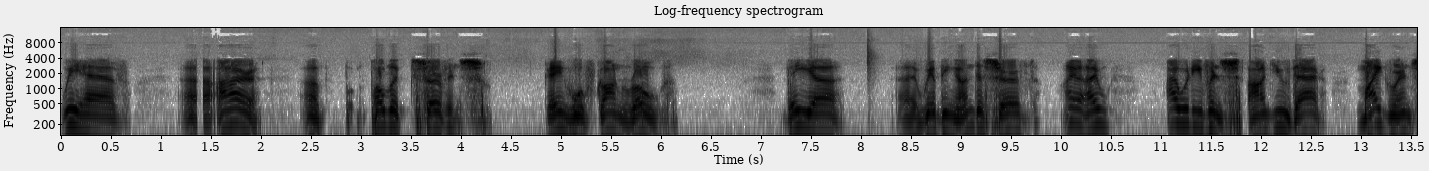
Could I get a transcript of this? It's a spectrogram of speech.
We have uh, our uh, p- public servants, okay, who have gone rogue. They, uh, uh, we're being underserved. I, I, I would even argue that migrants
